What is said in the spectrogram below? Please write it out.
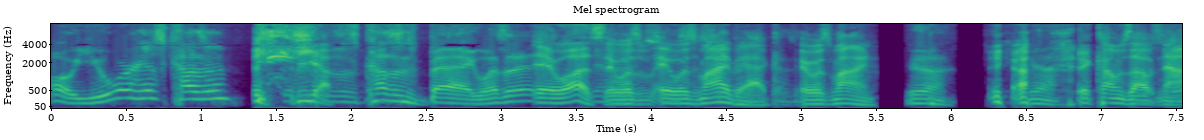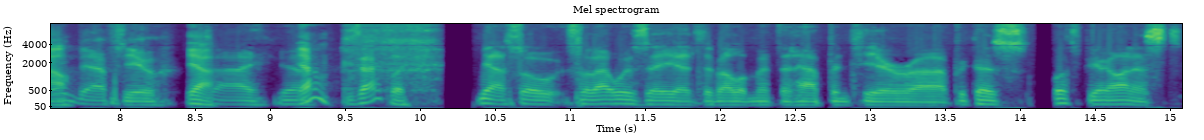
Oh, you were his cousin? This Yeah. was his cousin's bag, wasn't it? It was. Yeah, it was it was my bag. cousin. It was mine. Yeah, Yeah. yeah. It comes out now. named after you. Yeah. Ty, yeah. Yeah, exactly. Yeah, so so that was a, uh development that happened here uh, because let's be honest,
